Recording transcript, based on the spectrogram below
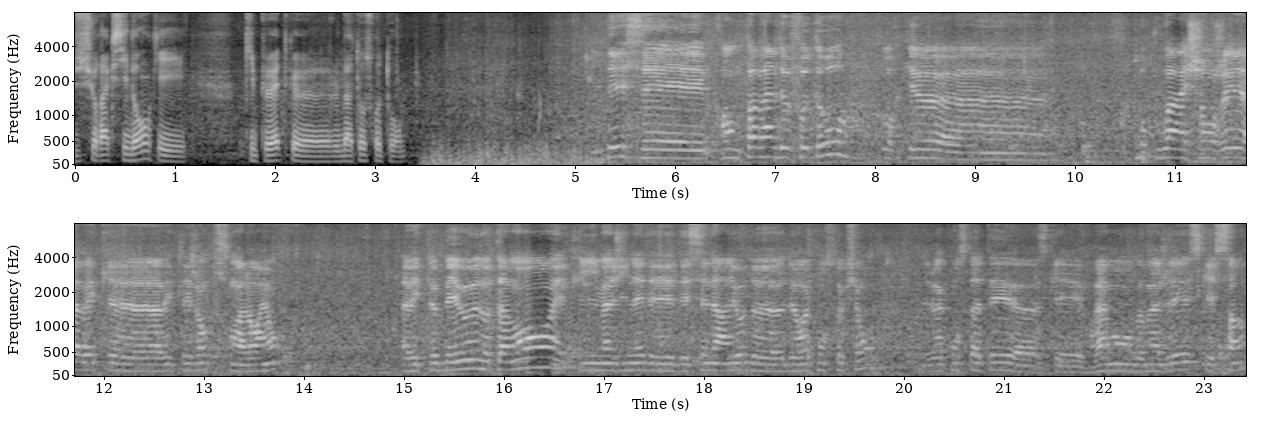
suraccident qui, qui peut être que le bateau se retourne. L'idée, c'est prendre pas mal de photos pour que pour pouvoir échanger avec, avec les gens qui sont à Lorient avec le BE notamment, et puis imaginer des, scénarios de, reconstruction. Déjà constater euh, ce qui est vraiment endommagé, ce qui est sain.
